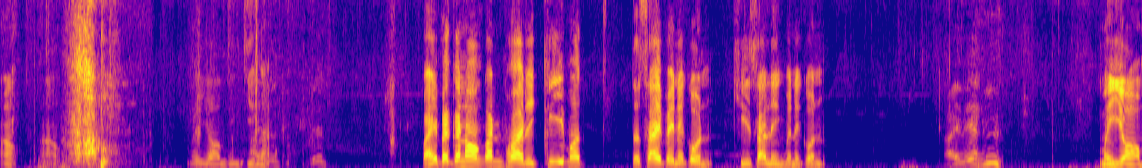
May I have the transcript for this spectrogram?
เอาเอาไม่ยอมจริงๆอะไปไปกันนอกกันพ่อเดี๋ยวขี่มอเตอร์ไซค์ไปในก้นขี่ซาเล้งไปในก้นไปเว้นไม่ยอม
